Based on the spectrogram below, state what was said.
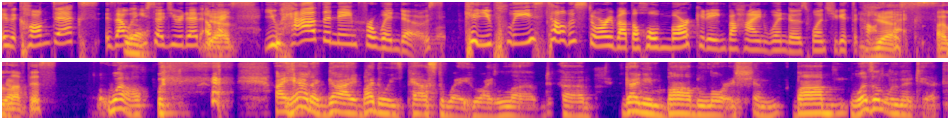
is it Comdex? Is that yeah. what you said you were did? Okay. Yes. You have the name for Windows. Can you please tell the story about the whole marketing behind Windows once you get to Comdex? Yes, I love this. Well, I had a guy, by the way, he's passed away, who I loved, um, a guy named Bob Lorsch. And Bob was a lunatic,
